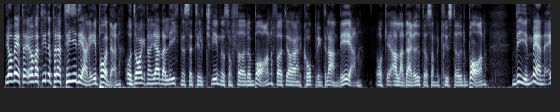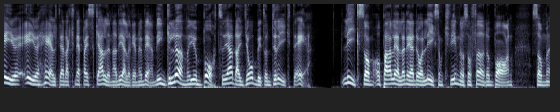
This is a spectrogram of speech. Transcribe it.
jag vet, jag har varit inne på det tidigare i podden och dragit någon jävla liknelse till kvinnor som föder barn för att göra en koppling till Andy igen. Och alla där ute som krystar ut barn. Vi män är ju, är ju helt jävla knäppa i skallen när det gäller renovering. Vi glömmer ju bort hur jävla jobbigt och drygt det är. Liksom, och parallellen är då, liksom kvinnor som föder barn som eh,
